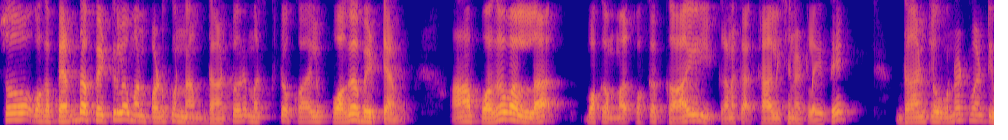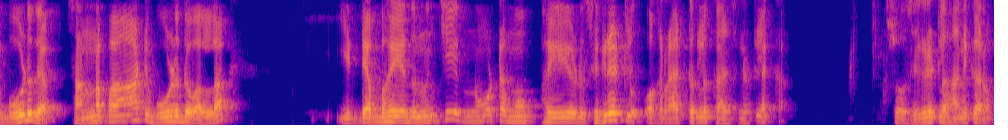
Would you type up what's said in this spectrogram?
సో ఒక పెద్ద పెట్టెలో మనం పడుకున్నాం. దాంట్లోనే మస్కిటో కాయిల్ పొగ పెట్టాము. ఆ పొగ వల్ల ఒక మ- ఒక కాయిల్ కనుక కాల్చినట్లయితే దాంట్లో ఉన్నటువంటి బూడిద సన్నపాటి బూడిద వల్ల ఈ డెబ్భై ఐదు నుంచి నూట ముప్పై ఏడు సిగరెట్లు ఒక రాత్రిలో కాల్చినట్లు లెక్క. సో సిగరెట్లు హానికరం.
